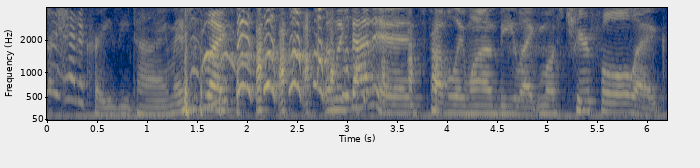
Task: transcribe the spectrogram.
"I had a crazy time," and she's like, "I was like, that is probably one of the like most cheerful, like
